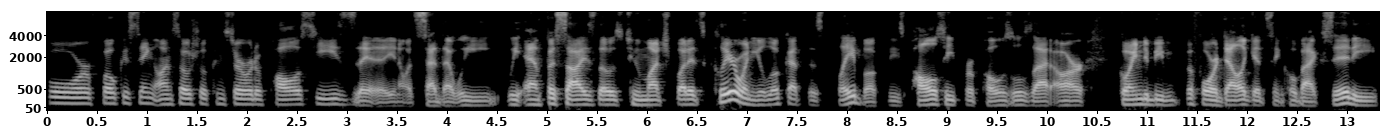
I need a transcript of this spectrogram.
for focusing on social conservative policies. They, you know, it's said that we we emphasize those too much, but it's clear when you look at this playbook, these policy proposals that are going to be before delegates in Quebec City,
